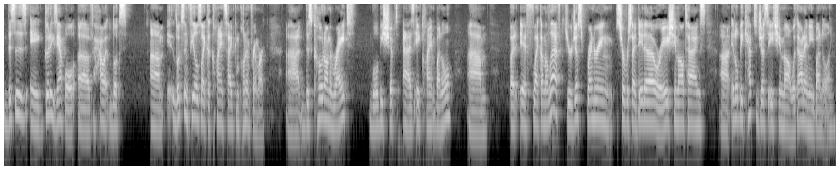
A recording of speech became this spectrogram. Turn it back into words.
this is a good example of how it looks. Um, it looks and feels like a client-side component framework. Uh, this code on the right will be shipped as a client bundle. Um, but if, like on the left, you're just rendering server-side data or HTML tags, uh, it'll be kept to just HTML without any bundling.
